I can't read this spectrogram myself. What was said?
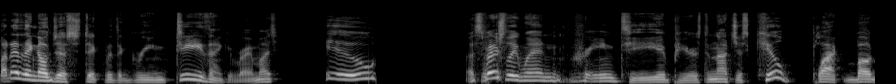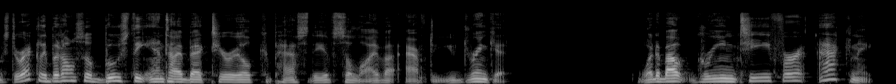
but I think I'll just stick with the green tea, thank you very much. Ew! Especially when green tea appears to not just kill plaque bugs directly, but also boost the antibacterial capacity of saliva after you drink it. What about green tea for acne?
